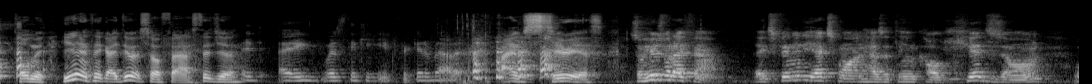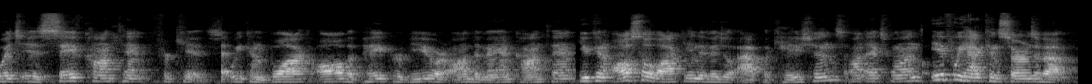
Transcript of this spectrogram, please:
told me. You didn't think I'd do it so fast, did you? I, I was thinking you'd forget about it. I'm serious. So here's what I found. Xfinity X1 has a thing called Kids Zone, which is safe content for kids. That we can block all the pay-per-view or on-demand content. You can also lock individual applications on X1. If we had concerns about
